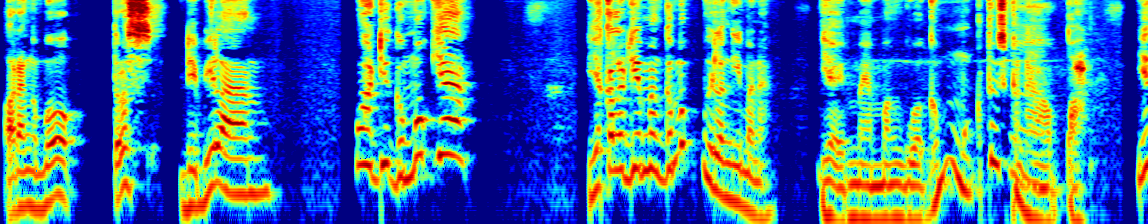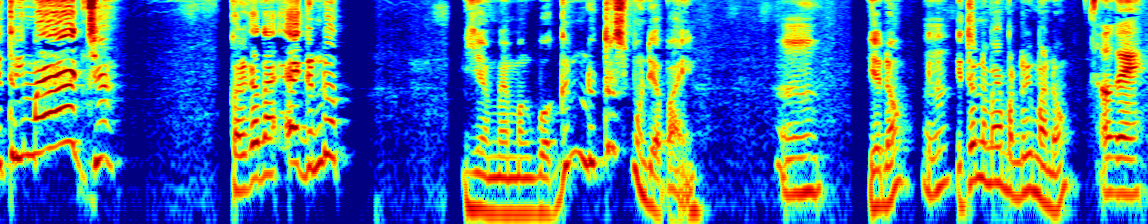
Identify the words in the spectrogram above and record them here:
Orang gemuk. Terus dia bilang, wah dia gemuk ya. Ya kalau dia memang gemuk bilang gimana? Ya memang gua gemuk. Terus kenapa? Ya terima aja. Kalau kata, eh gendut. Ya memang gua gendut. Terus mau diapain? Hmm. Ya dong. Itu namanya penerima dong. Oke.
